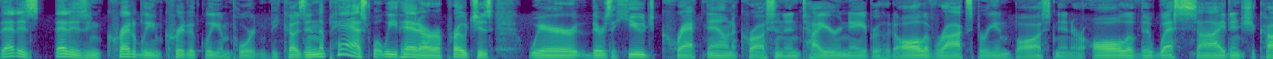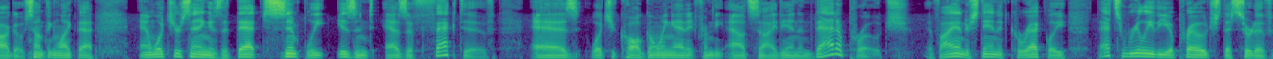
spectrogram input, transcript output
that is that is incredibly and critically important because in the past what we've had are approaches where there's a huge crackdown across an entire neighborhood. All of roxbury and boston or all of the west side in chicago something like that. And what you're saying is that that simply isn't as effective as what you call going at it from the outside in. And that approach if I understand it correctly, that's really the approach that sort of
